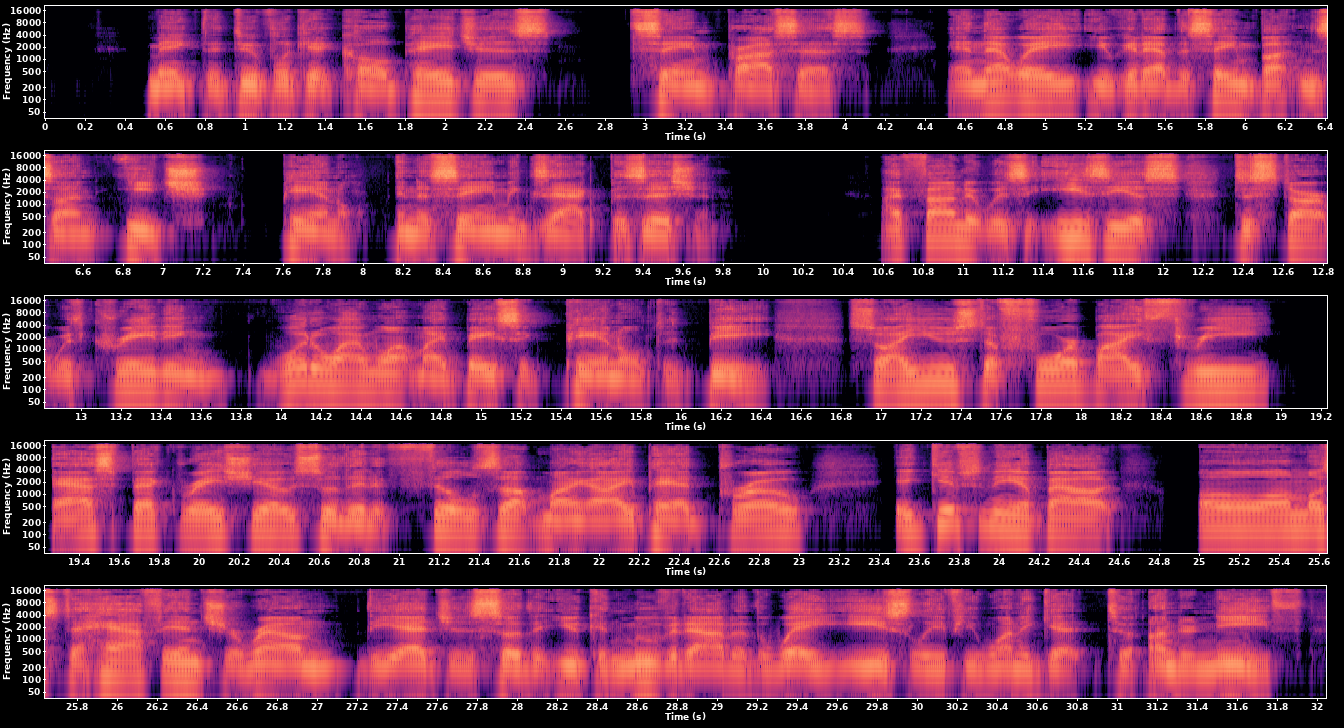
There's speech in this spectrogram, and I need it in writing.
make the duplicate called Pages, same process. And that way you could have the same buttons on each panel in the same exact position. I found it was easiest to start with creating what do I want my basic panel to be. So I used a four by three aspect ratio so that it fills up my iPad Pro. It gives me about, oh, almost a half inch around the edges so that you can move it out of the way easily if you want to get to underneath.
